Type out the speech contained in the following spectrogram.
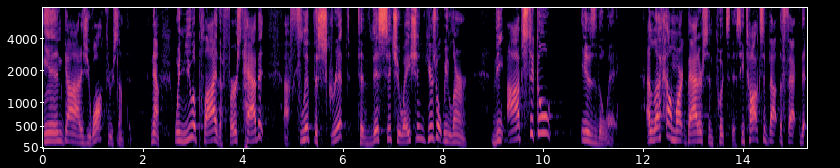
in God as you walk through something. Now, when you apply the first habit, uh, flip the script to this situation, here's what we learn the obstacle is the way. I love how Mark Batterson puts this. He talks about the fact that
